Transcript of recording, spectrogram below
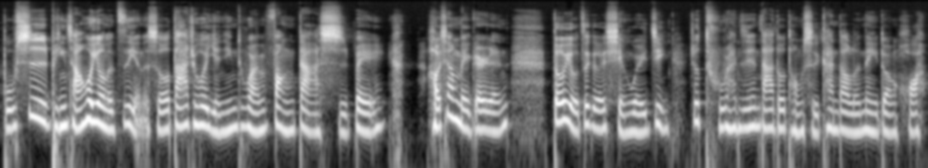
不是平常会用的字眼的时候，大家就会眼睛突然放大十倍，好像每个人都有这个显微镜，就突然之间大家都同时看到了那一段话。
